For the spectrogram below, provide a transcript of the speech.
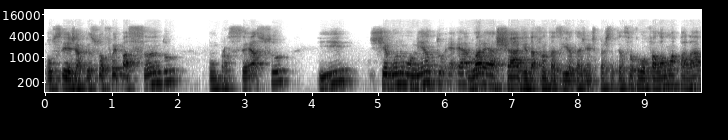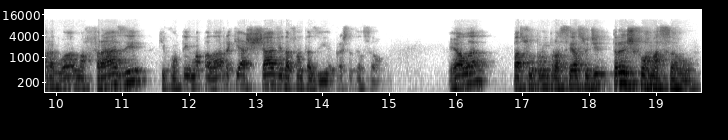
Ou seja, a pessoa foi passando um processo e chegou no momento. É, é, agora é a chave da fantasia, tá, gente? Presta atenção que eu vou falar uma palavra agora, uma frase que contém uma palavra que é a chave da fantasia. Presta atenção. Ela passou por um processo de transformação,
